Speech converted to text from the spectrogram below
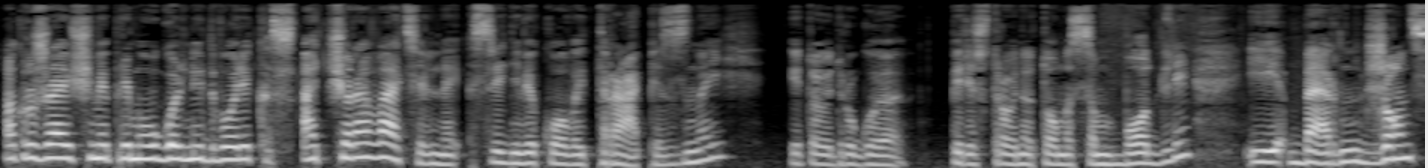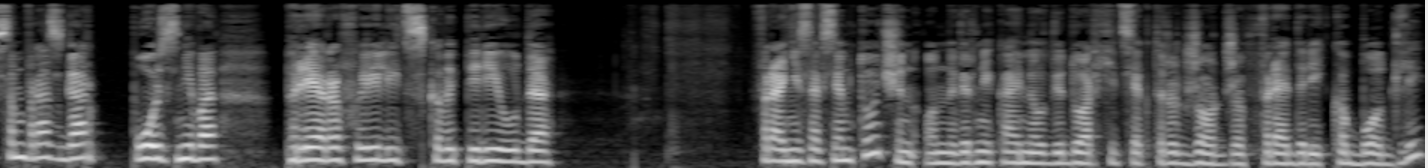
окружающими прямоугольный дворик с очаровательной средневековой трапезной, и то и другое перестроено Томасом Бодли и Берн Джонсом в разгар позднего прерафаэлитского периода. Фрай не совсем точен, он наверняка имел в виду архитектора Джорджа Фредерика Бодли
